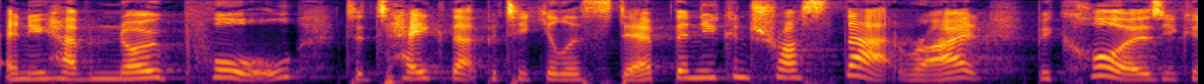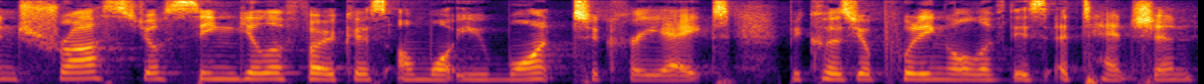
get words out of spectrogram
and you have no pull to take that particular step, then you can trust that, right? Because you can trust your singular focus on what you want to create because you're putting all of this attention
